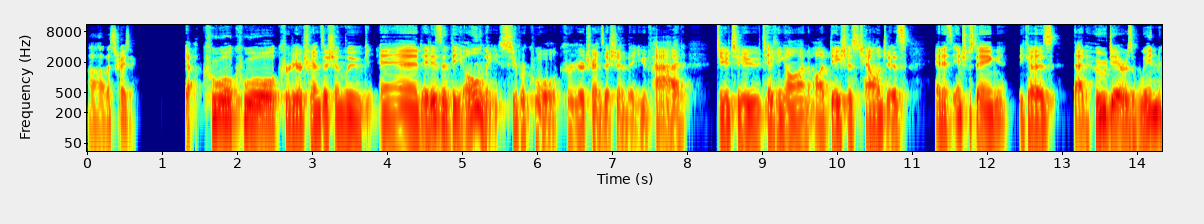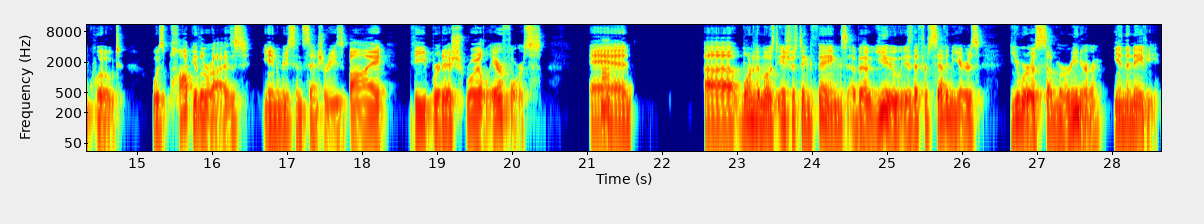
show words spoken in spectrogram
uh, that's crazy. Yeah, cool, cool career transition, Luke. And it isn't the only super cool career transition that you've had due to taking on audacious challenges. And it's interesting because that who dares win quote was popularized in recent centuries by the British Royal Air Force. Hmm. And hmm. uh, one of the most interesting things about you is that for seven years, you were a submariner in the Navy.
